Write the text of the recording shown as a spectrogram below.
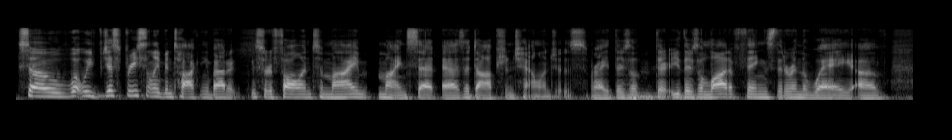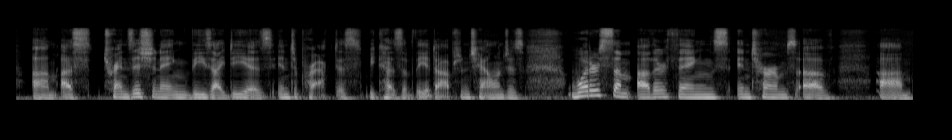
So what we've just recently been talking about it sort of fall into my mindset as adoption challenges, right? There's a mm-hmm. there, there's a lot of things that are in the way of um, us transitioning these ideas into practice because of the adoption challenges. What are some other things in terms of um,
